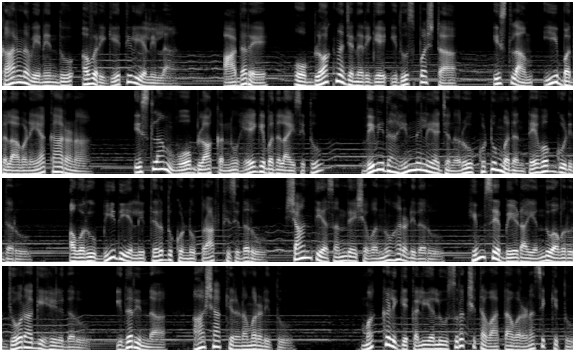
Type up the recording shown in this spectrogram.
ಕಾರಣವೇನೆಂದು ಅವರಿಗೆ ತಿಳಿಯಲಿಲ್ಲ. ಆದರೆ, ಓ ಬ್ಲಾಕ್ನ ಜನರಿಗೆ ಇದು ಸ್ಪಷ್ಟ ಇಸ್ಲಾಂ ಈ ಬದಲಾವಣೆಯ ಕಾರಣ. ಇಸ್ಲಾಂ ಓ ಬ್ಲಾಕ್ ಅನ್ನು ಹೇಗೆ ಬದಲಾಯಿಸಿತು? ವಿವಿಧ ಹಿನ್ನೆಲೆಯ ಜನರು ಕುಟುಂಬದಂತೆ ಒಗ್ಗೂಡಿದರು. ಅವರು ಬೀದಿಯಲ್ಲಿ ತೆರೆದುಕೊಂಡು ಪ್ರಾರ್ಥಿಸಿದರು, ಶಾಂತಿಯ ಸಂದೇಶವನ್ನು ಹರಡಿದರು, ಹಿಂಸೆ ಬೇಡ ಎಂದು ಅವರು ಜೋರಾಗಿ ಹೇಳಿದರು. ಇದರಿಂದ ಆಶಾಕಿರಣ ಮರಳಿತು. ಮಕ್ಕಳಿಗೆ ಕಲಿಯಲು ಸುರಕ್ಷಿತ ವಾತಾವರಣ ಸಿಕ್ಕಿತು.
